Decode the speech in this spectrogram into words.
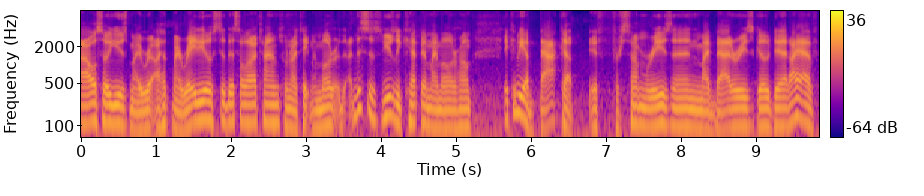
I also use my I hook my radios to this a lot of times when I take my motor. This is usually kept in my motorhome. It can be a backup if for some reason my batteries go dead. I have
